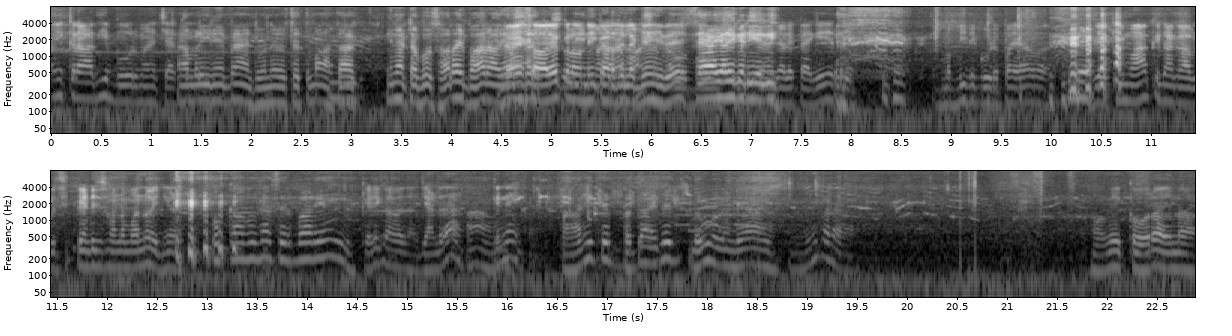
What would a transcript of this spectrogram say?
ਅਸੀਂ ਕਰਾ ਦਈਏ ਬੋਰ ਮੈਂ ਚੈੱਕ ਅਮਲੀ ਨੇ ਭੈਣ ਚੋਂ ਨੇ ਉੱਥੇ ਧਮਾਤਾ ਇਹਨਾਂ ਟੱਬਰ ਸਾਰਾ ਹੀ ਬਾਹਰ ਆ ਗਿਆ ਮੈਂ ਸਾਰੇ ਕਲੋਨੀ ਕੱਢਦੇ ਲੱਗੇ ਸੀ ਤੇ। ਸਹਿਜ ਵਾਲੀ ਗੱਡੀ ਹੈਗੀ। ਵਾਲੇ ਪੈ ਗਏ ਇੱਥੇ। ਮੱਬੀ ਤੇ ਗੁੜ ਪਾਇਆ ਵਾ। ਵੇਖੀ ਮਾਂ ਕਿਦਾਂ ਕਾਬਲ ਸੀ। ਪਿੰਡ 'ਚ ਸੁਣ ਮਨ ਹੋਈ ਨਹੀਂ ਉਹ ਕਾਬਲ ਦਾ ਸਿਰ ਬਾੜਿਆ ਹੀ। ਕਿਹੜੇ ਕਾਬਲ ਦਾ? ਜੰਡ ਦਾ। ਕਿੰਨੇ ਪਾਣੀ ਤੇ ਬੱਦਾ ਇਹਦੇ ਲਹੂ ਵਗਣ ਡਿਆ। ਨਹੀਂ ਪਤਾ। ਹੋਵੇ ਇੱਕ ਹੋਰ ਆਏ ਨਾ।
